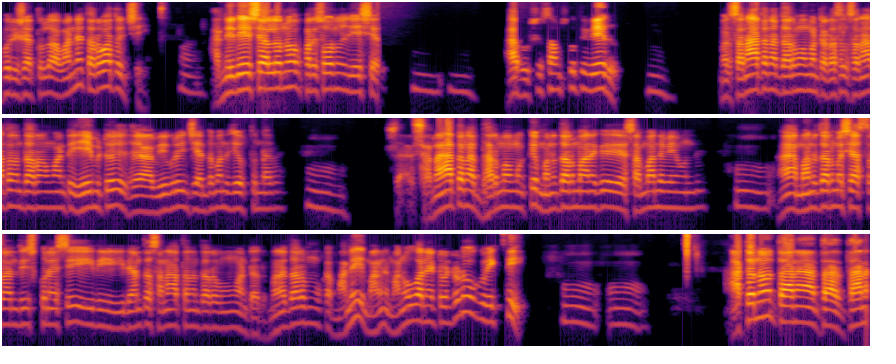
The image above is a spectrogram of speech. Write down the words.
ఉపనిషత్తులు అవన్నీ తర్వాత వచ్చాయి. అన్ని దేశాల్లోనూ పరిశోధనలు చేశారు. ఆ ఋషి సంస్కృతి వేరు. మరి సనాతన ధర్మం అంటారు. అసలు సనాతన ధర్మం అంటే ఏమిటో వివరించి ఎంతమంది చెప్తున్నారు? సనాతన ధర్మంకి మన ధర్మానికి సంబంధం ఏముంది? మన ధర్మ శాస్త్రాన్ని తీసుకునేసి ఇది ఇదంతా సనాతన ధర్మం అంటారు. మన ధర్మం ఒక మని మన మనువు అనేటువంటి ఒక వ్యక్తి. అతను తన తన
